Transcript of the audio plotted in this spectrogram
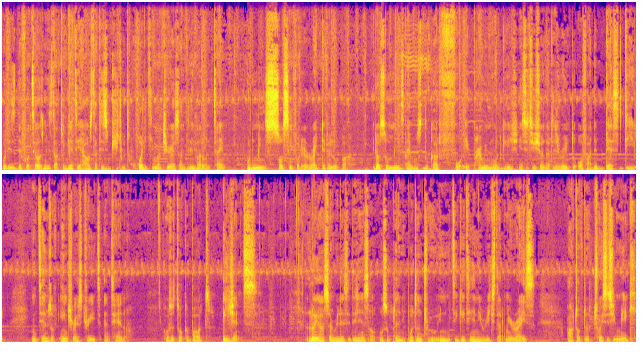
What this therefore tells me is that to get a house that is built with quality materials and delivered on time would mean sourcing for the right developer. It also means I must look out for a primary mortgage institution that is ready to offer the best deal in terms of interest rate and tenor. Also talk about agents Lawyers and real estate agents are also play an important role in mitigating any risks that may rise out of the choices you make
